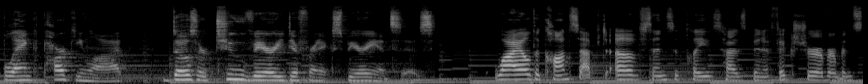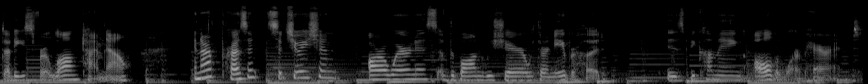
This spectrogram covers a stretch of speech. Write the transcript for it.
blank parking lot, those are two very different experiences. While the concept of sense of place has been a fixture of urban studies for a long time now, in our present situation, our awareness of the bond we share with our neighborhood is becoming all the more apparent.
